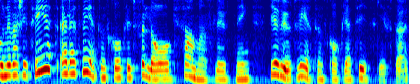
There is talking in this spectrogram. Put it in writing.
Universitet eller ett vetenskapligt förlag, sammanslutning, ger ut vetenskapliga tidskrifter.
